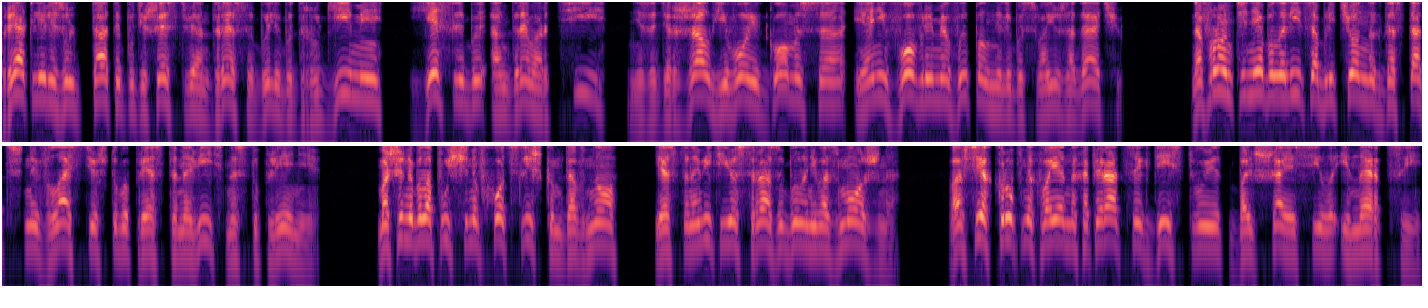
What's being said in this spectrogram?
Вряд ли результаты путешествия Андреса были бы другими, если бы Андре Марти не задержал его и Гомеса, и они вовремя выполнили бы свою задачу. На фронте не было лиц, облеченных достаточной властью, чтобы приостановить наступление. Машина была пущена в ход слишком давно, и остановить ее сразу было невозможно. Во всех крупных военных операциях действует большая сила инерции.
